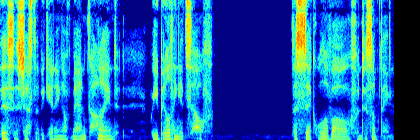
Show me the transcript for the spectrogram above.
this is just the beginning of mankind rebuilding itself. The sick will evolve into something.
